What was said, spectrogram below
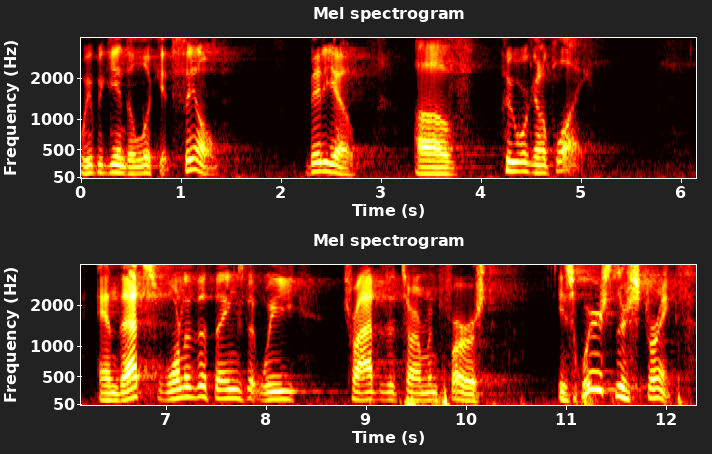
we begin to look at film, video of who we're going to play. And that's one of the things that we try to determine first is where's their strength?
